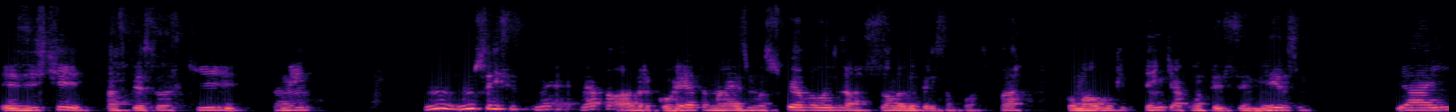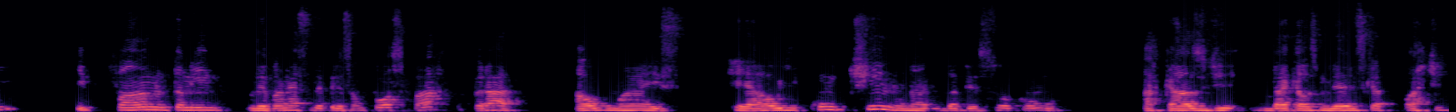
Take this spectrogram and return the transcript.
existe as pessoas que também não, não sei se né, não é a palavra correta, mas uma supervalorização da depressão pós-parto como algo que tem que acontecer mesmo. E aí, e falando também, levando essa depressão pós-parto para algo mais real e contínuo na vida da pessoa, como a caso de daquelas mulheres que a partir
